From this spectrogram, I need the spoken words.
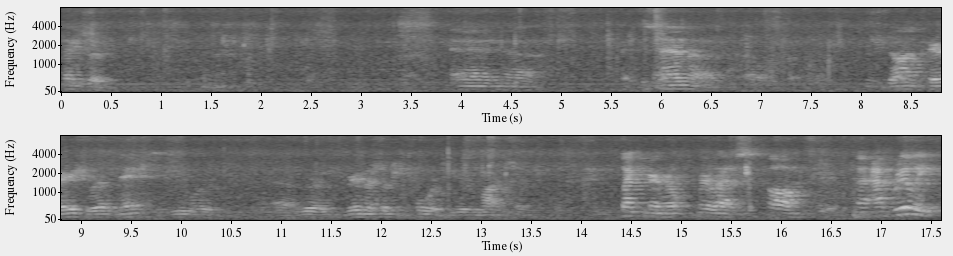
Thank you, sir. And uh, at this time, uh, uh, Mr. Don Parrish, you're up next. You were, uh, we're very much looking forward to your remarks. Thank you, Mayor, Mayor Lattice. Um, I really,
